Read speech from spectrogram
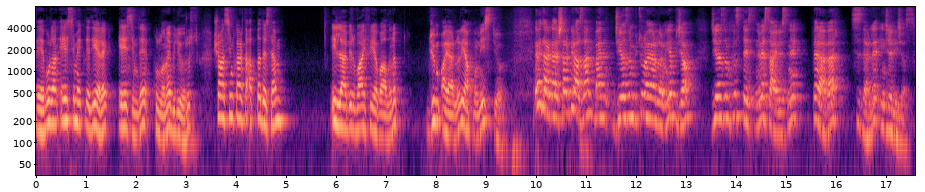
Ee, buradan e-sim ekle diyerek e-sim'de kullanabiliyoruz. Şu an sim kartı atla desem illa bir Wi-Fi'ye bağlanıp tüm ayarları yapmamı istiyor. Evet arkadaşlar birazdan ben cihazın bütün ayarlarını yapacağım. Cihazın hız testini vesairesini beraber sizlerle inceleyeceğiz.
